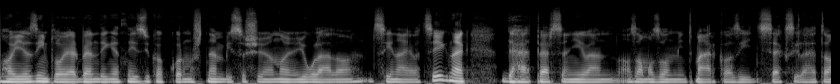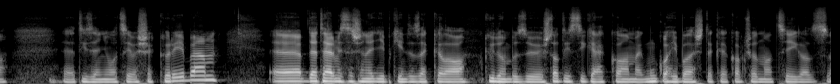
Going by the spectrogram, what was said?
ha az employer brandinget nézzük, akkor most nem biztos, hogy nagyon jól áll a színája a cégnek, de hát persze nyilván az Amazon, mint márka, az így szexi lehet a 18 évesek körében. De természetesen egyébként ezekkel a különböző statisztikákkal, meg munkahibalesetekkel kapcsolatban a cég az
